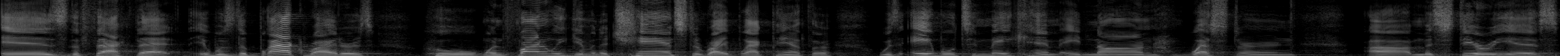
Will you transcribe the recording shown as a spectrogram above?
is the fact that it was the black writers who, when finally given a chance to write Black Panther, was able to make him a non-Western, uh, mysterious,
